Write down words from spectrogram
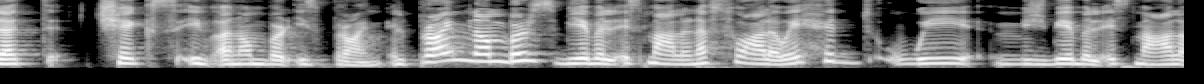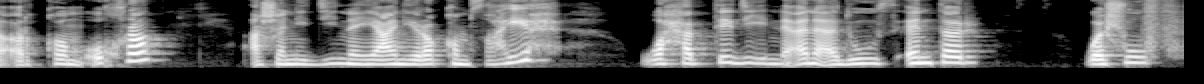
that checks if a number is prime. الprime numbers بيقبل الاسم على نفسه على 1 ومش بيقبل الاسم على أرقام أخرى، عشان يدّينا يعني رقم صحيح، وهابتدي إن أنا أدوس enter وأشوف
